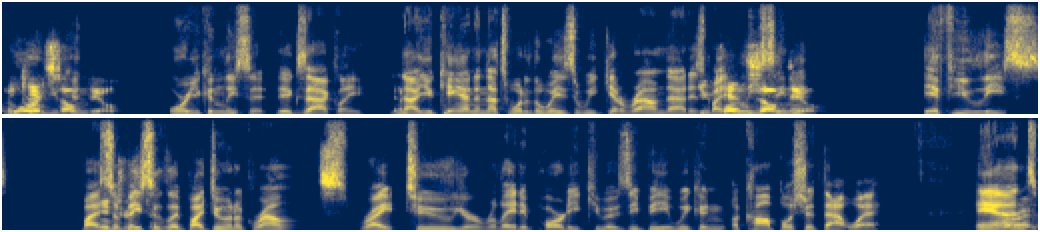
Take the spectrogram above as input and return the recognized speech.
you or you can deal. or you can lease it. Exactly. Yeah. Now you can, and that's one of the ways that we get around that is you by leasing it. If you lease, by so basically by doing a grounds right to your related party QOZB, we can accomplish it that way. And right.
